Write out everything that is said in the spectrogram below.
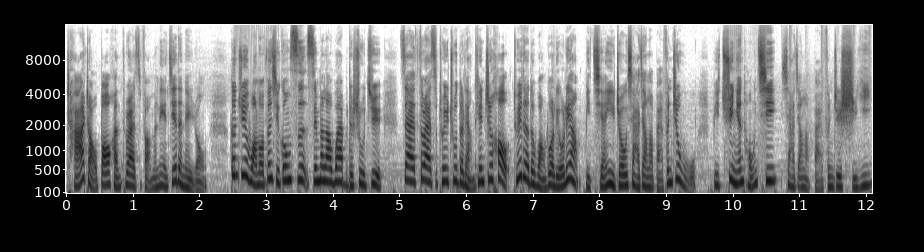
查找包含 Threads 访问链接的内容。根据网络分析公司 SimilarWeb 的数据，在 Threads 推出的两天之后，Twitter 的网络流量比前一周下降了百分之五，比去年同期下降了百分之十一。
